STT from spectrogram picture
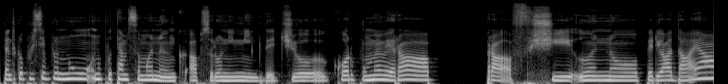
pentru că pur și simplu nu, nu puteam să mănânc absolut nimic, deci uh, corpul meu era praf și în uh, perioada aia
